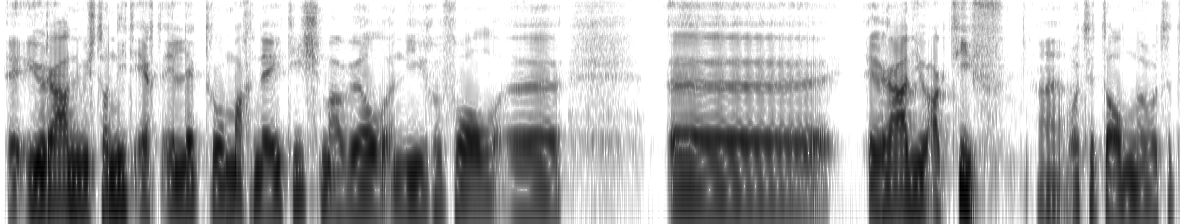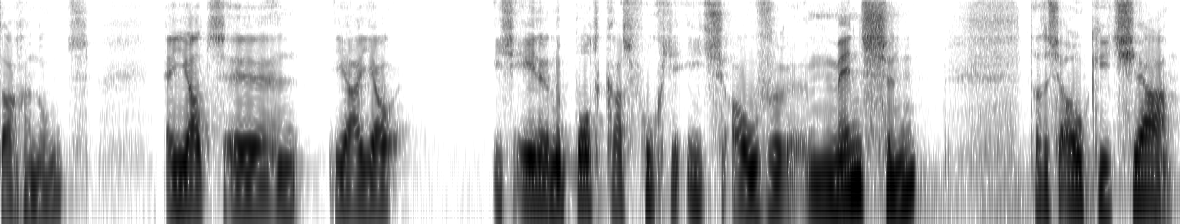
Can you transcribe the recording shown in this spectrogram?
Eh, uranium is dan niet echt elektromagnetisch, maar wel in ieder geval eh, radioactief Ah, ja. wordt het dan, wordt het dan genoemd. En je had, een, ja, jou, iets eerder in een podcast vroeg je iets over mensen. Dat is ook iets, ja.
